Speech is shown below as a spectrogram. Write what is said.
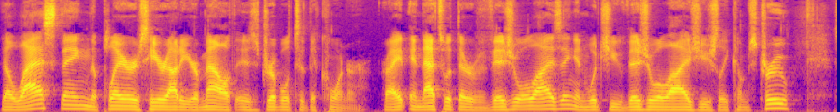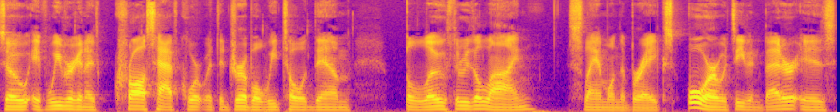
The last thing the players hear out of your mouth is dribble to the corner, right? And that's what they're visualizing, and what you visualize usually comes true. So if we were going to cross half court with the dribble, we told them below through the line, slam on the brakes, or what's even better is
